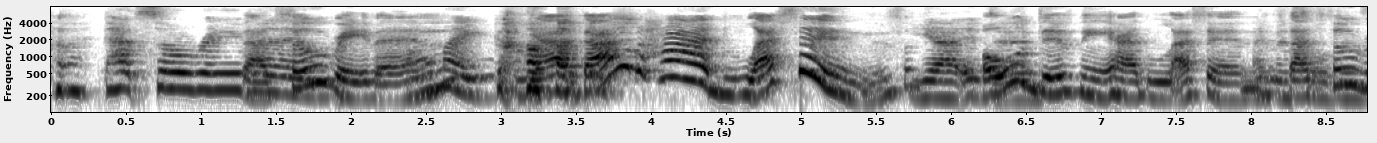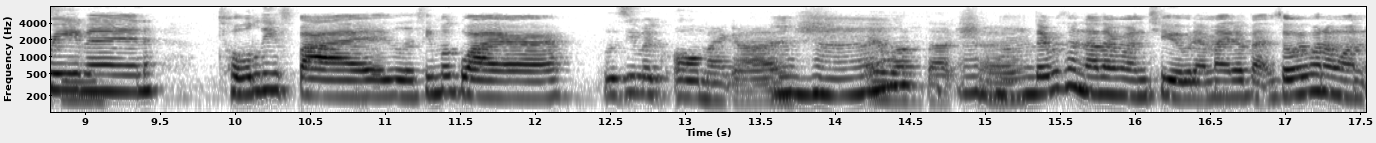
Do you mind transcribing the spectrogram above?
That's so Raven. that's so Raven. Oh my god. Yeah, that had lessons. Yeah, it Old did. Disney had lessons. I miss That's so Disney. Raven. Totally Spies. Lizzie McGuire. Lizzie Mc. Oh my gosh, Mhm. I love that show. Mhm. There was another one too, but it might have been Zoey 101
